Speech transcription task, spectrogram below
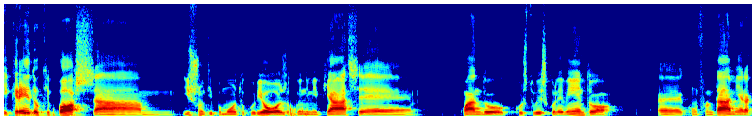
e credo che possa, io sono un tipo molto curioso, quindi mi piace quando costruisco l'evento eh, confrontarmi e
